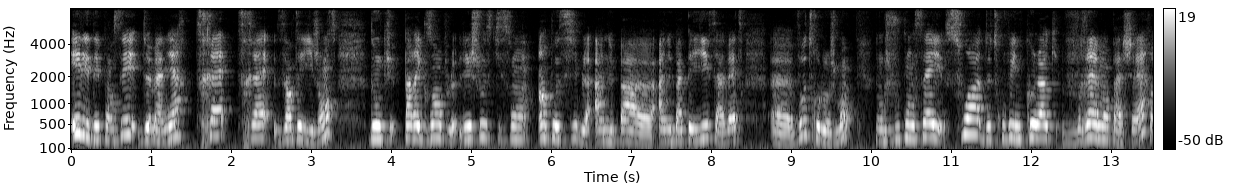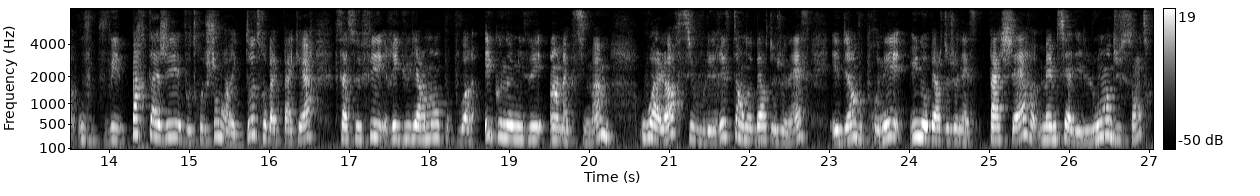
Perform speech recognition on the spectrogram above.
et les dépenser de manière très très intelligente. Donc par exemple, les choses qui sont impossibles à ne pas, euh, à ne pas payer, ça va être euh, votre logement. Donc je vous conseille soit de trouver une coloc vraiment pas chère, où vous pouvez partager votre chambre avec d'autres backpackers. Ça se fait régulièrement pour pouvoir économiser un maximum. Ou alors, si vous voulez rester en auberge de jeunesse, eh bien vous prenez une auberge de jeunesse pas chère, même si elle est loin du centre.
